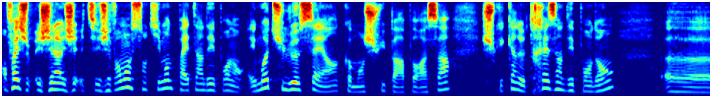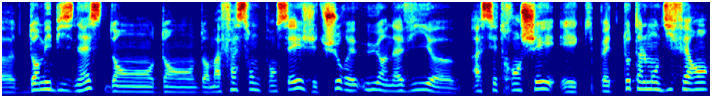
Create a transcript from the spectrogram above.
en fait, j'ai vraiment le sentiment de ne pas être indépendant. Et moi, tu le sais, hein, comment je suis par rapport à ça. Je suis quelqu'un de très indépendant. Euh, dans mes business, dans, ma façon de penser, j'ai toujours eu un avis euh, assez tranché et qui peut être totalement différent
